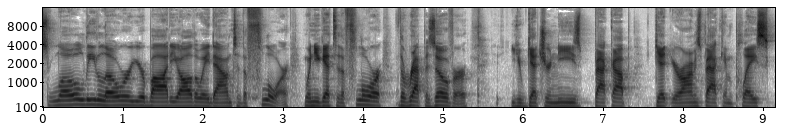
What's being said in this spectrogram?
slowly lower your body all the way down to the floor. When you get to the floor, the rep is over. You get your knees back up, get your arms back in place,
